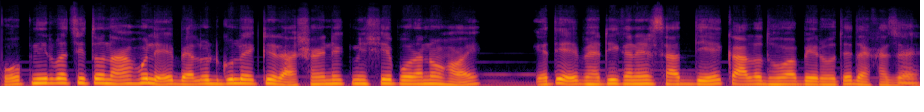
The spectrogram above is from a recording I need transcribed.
পোপ নির্বাচিত না হলে ব্যালটগুলো একটি রাসায়নিক মিশিয়ে পোড়ানো হয়। এতে ভ্যাটিকানের ছাদ দিয়ে কালো ধোঁয়া বের হতে দেখা যায়।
